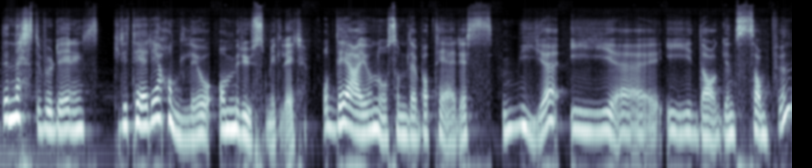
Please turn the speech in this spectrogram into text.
Det neste vurderingskriteriet handler jo om rusmidler. Og det er jo noe som debatteres mye i, eh, i dagens samfunn.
